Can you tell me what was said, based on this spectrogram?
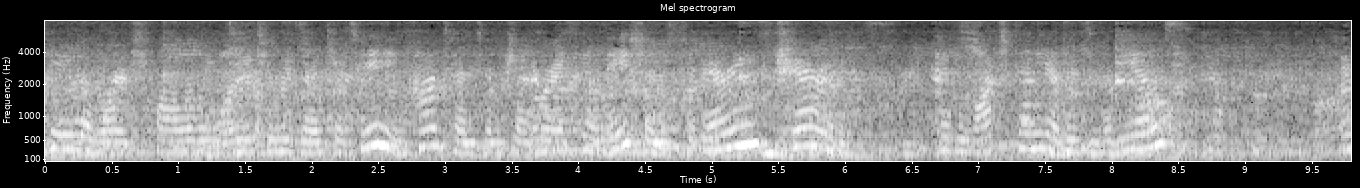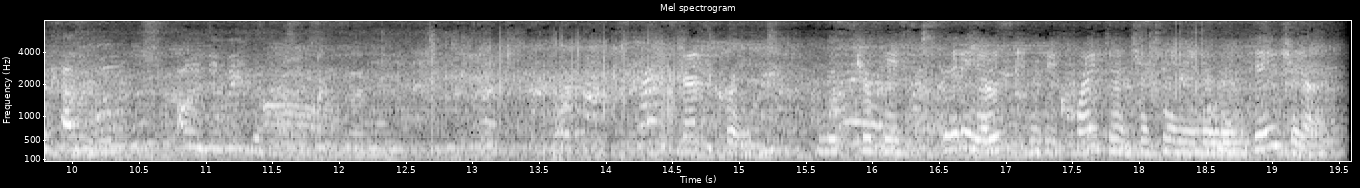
gained a large following due to his entertaining content and generous donations to various charities. Have you watched any of his videos. That's great. Mr. Beast's videos can be quite entertaining and engaging.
